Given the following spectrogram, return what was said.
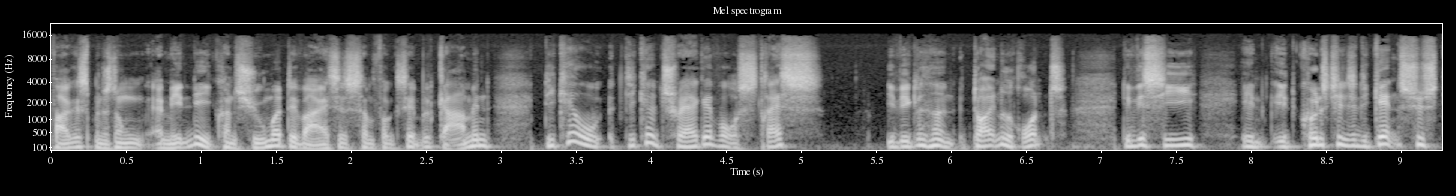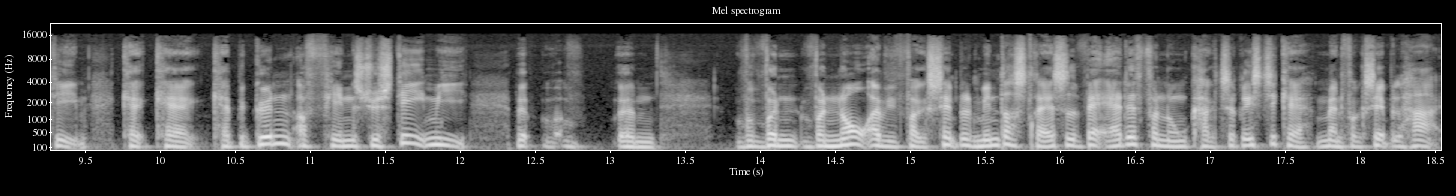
faktisk med sådan nogle almindelige consumer devices, som for eksempel Garmin, de kan jo, de kan jo tracke vores stress i virkeligheden døgnet rundt. Det vil sige, at et kunstig intelligens system kan, kan, kan begynde at finde system i, øhm, hvornår er vi for eksempel mindre stresset? Hvad er det for nogle karakteristika, man for eksempel har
